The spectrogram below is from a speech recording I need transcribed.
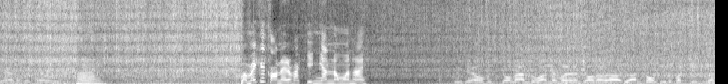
cái giá nó phải cao. ừ. mà mấy cái con này nó phát triển nhanh không anh Hải Tùy theo mình cho nó ăn đồ ăn em ơi, cho nó là đồ ăn tốt thì nó phát triển nhanh,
